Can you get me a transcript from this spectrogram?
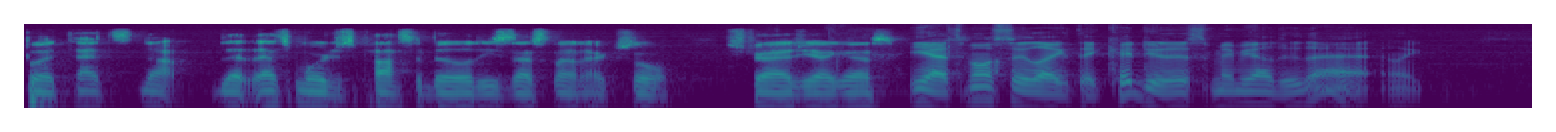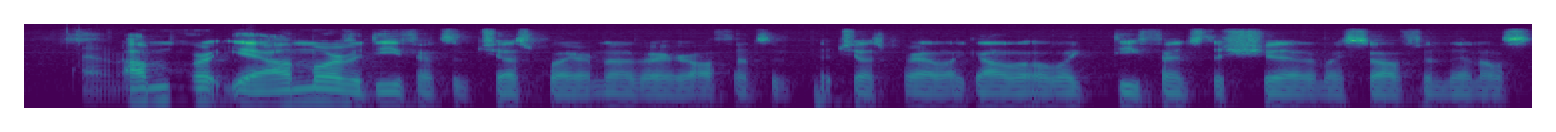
But that's not that that's more just possibilities. That's not actual strategy, I guess. Yeah, it's mostly like they could do this. Maybe I'll do that. Like, I don't know. I'm more, yeah, I'm more of a defensive chess player. I'm not a very offensive chess player. Like I'll, I'll like defense the shit out of myself, and then I'll s-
